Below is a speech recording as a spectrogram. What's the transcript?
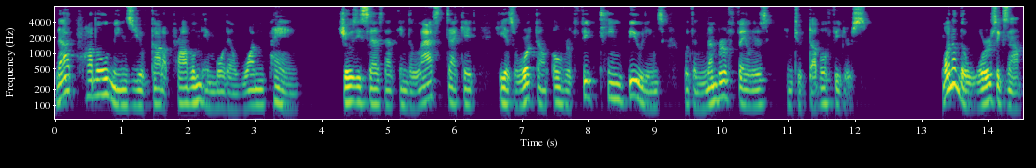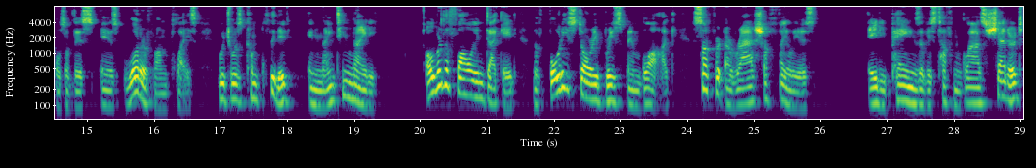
that probably means you've got a problem in more than one pane. Josie says that in the last decade, he has worked on over 15 buildings with a number of failures into double figures. One of the worst examples of this is Waterfront Place, which was completed in 1990. Over the following decade, the 40 story Brisbane block suffered a rash of failures. 80 panes of its toughened glass shattered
